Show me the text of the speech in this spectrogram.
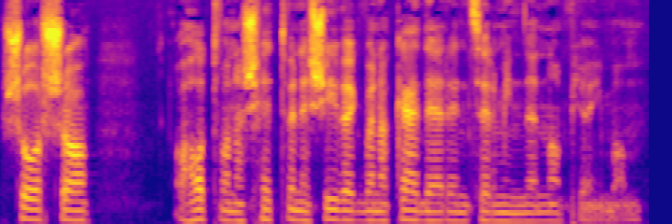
sorsa a 60-as, 70-es években a Kádár rendszer mindennapjaiban.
